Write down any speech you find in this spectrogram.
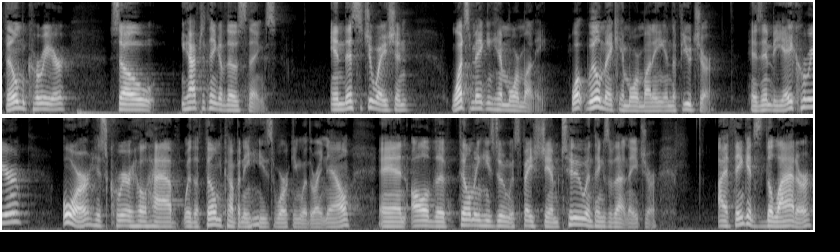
film career. So you have to think of those things. In this situation, what's making him more money? What will make him more money in the future? His NBA career or his career he'll have with a film company he's working with right now and all of the filming he's doing with Space Jam 2 and things of that nature. I think it's the latter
